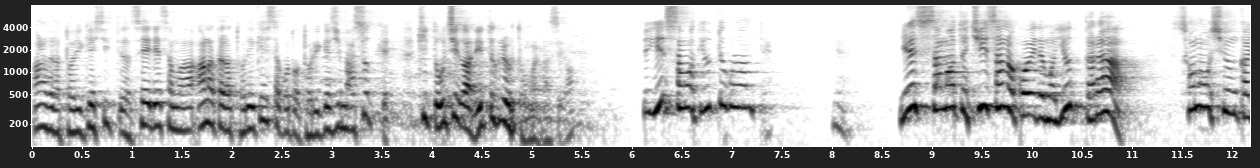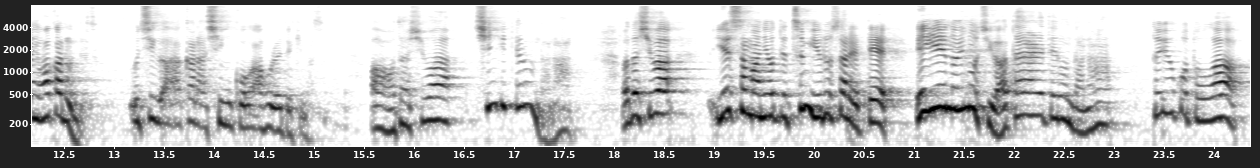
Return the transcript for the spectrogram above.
あなたが取り消しって言ったら聖霊様はあなたが取り消したことを取り消しますってきっと内側で言ってくれると思いますよ。でイエス様って言ってごらんって。イエス様と小さな声でも言ったらその瞬間に分かるんです。内側から信仰があふれてきます。ああ私は信じてるんだな。私はイエス様によって罪許されて永遠の命が与えられてるんだな。ということが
